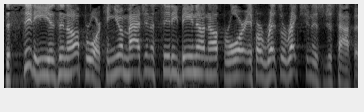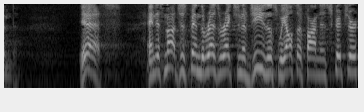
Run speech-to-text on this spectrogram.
The city is in uproar. Can you imagine a city being in uproar if a resurrection has just happened? Yes. And it's not just been the resurrection of Jesus. We also find in scripture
